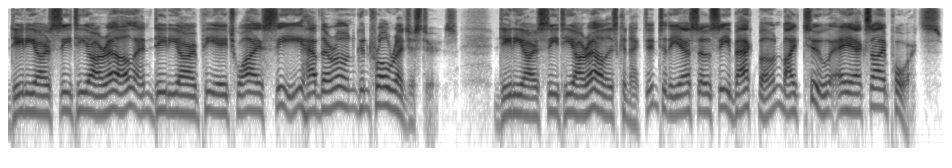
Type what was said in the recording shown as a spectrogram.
DDR-CTRL and DDR-PHYC have their own control registers. DDR-CTRL is connected to the SoC backbone by two AXI ports.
